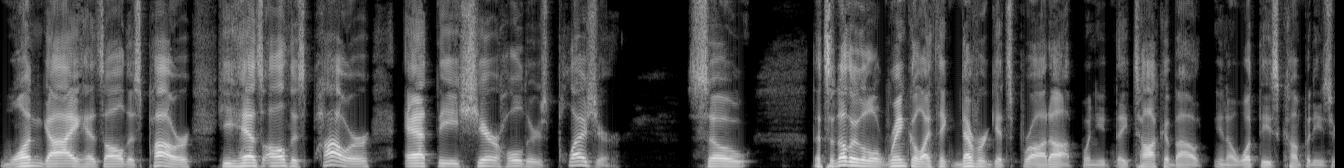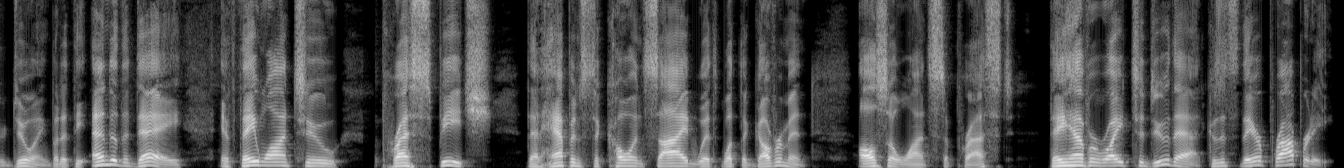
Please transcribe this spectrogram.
one guy has all this power. He has all this power at the shareholders' pleasure. So that's another little wrinkle I think never gets brought up when you they talk about, you know, what these companies are doing. But at the end of the day, if they want to press speech that happens to coincide with what the government also wants suppressed, they have a right to do that because it's their property.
